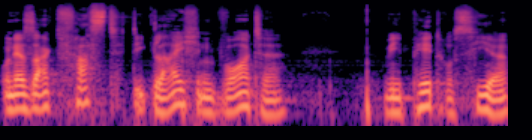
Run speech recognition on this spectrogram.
und er sagt fast die gleichen Worte wie Petrus hier,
